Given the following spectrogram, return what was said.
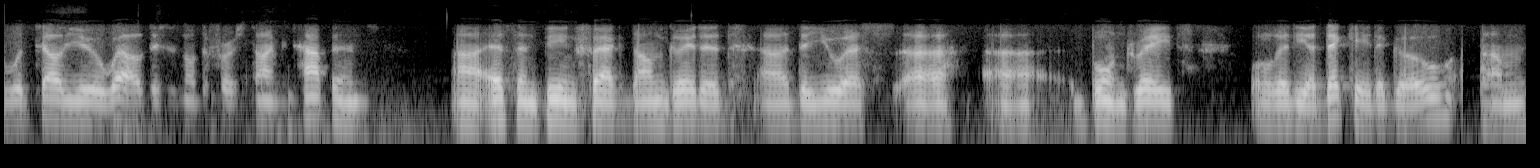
would tell you, well, this is not the first time it happens. Uh, S&P, in fact, downgraded uh, the U.S. Uh, bond rates already a decade ago. Um,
